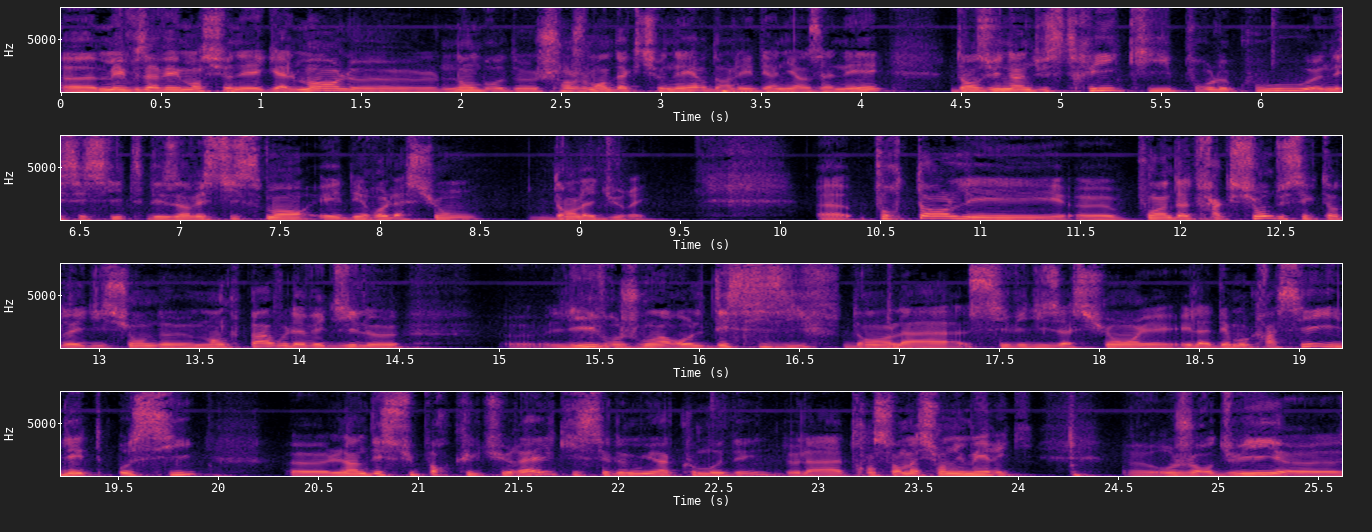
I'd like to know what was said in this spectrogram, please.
Euh, mais vous avez mentionné également le nombre de changements d'actionnaires dans les dernières années, dans une industrie qui, pour le coup, nécessite des investissements et des relations dans la durée. Euh, pourtant, les euh, points d'attraction du secteur de l'édition ne manquent pas. Vous l'avez dit, le livre joue un rôle décisif dans la civilisation et la démocratie. Il est aussi euh, l'un des supports culturels qui s'est le mieux accommodé de la transformation numérique. Euh, aujourd'hui, euh,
